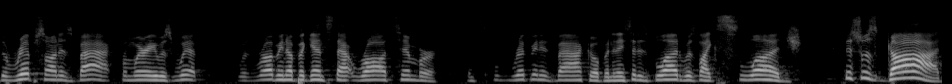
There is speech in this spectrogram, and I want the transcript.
the rips on his back from where he was whipped, was rubbing up against that raw timber and ripping his back open. And they said his blood was like sludge. This was God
